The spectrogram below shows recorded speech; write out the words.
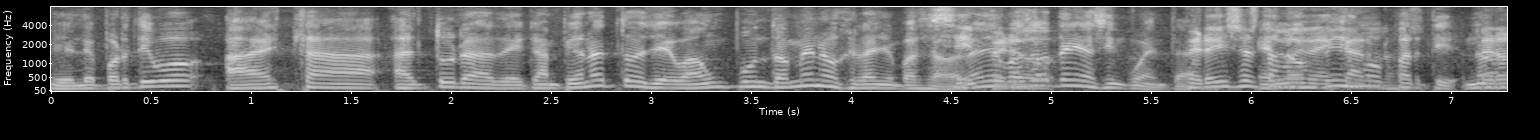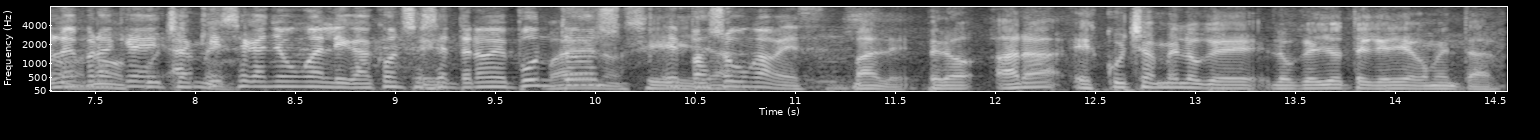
Y el Deportivo a esta altura de campeonato lleva un punto menos que el año pasado. Sí, el año pero- pasado tenía 50. Pero iso está En los mismos partidos. pero No, lembra no, que escúchame. aquí se gañou unha liga con 69 puntos Bueno, sí, e pasou unha vez. Vale, pero ahora escúchame lo que, lo que yo te quería comentar.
